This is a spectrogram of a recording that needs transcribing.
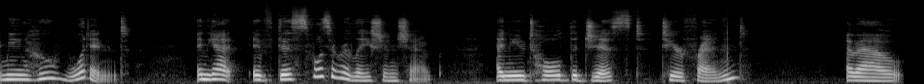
I mean, who wouldn't? And yet, if this was a relationship and you told the gist to your friend about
